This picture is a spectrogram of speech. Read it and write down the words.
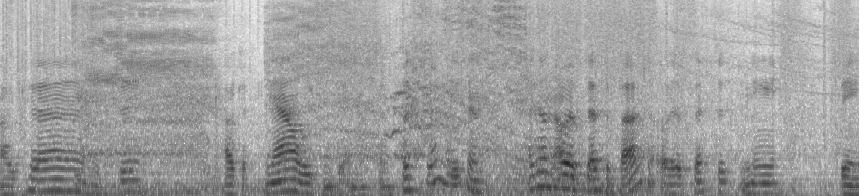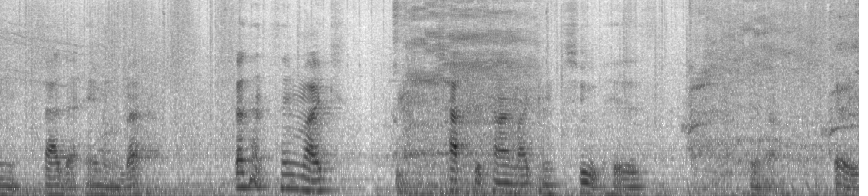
okay, let's see. Okay, now we can damage him. For some reason, I don't know if that's a bug or if that's just me being bad at aiming, but doesn't seem like half the time I can shoot his, you know, area.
